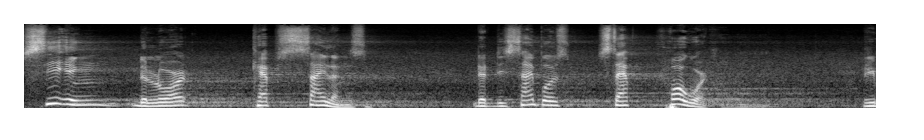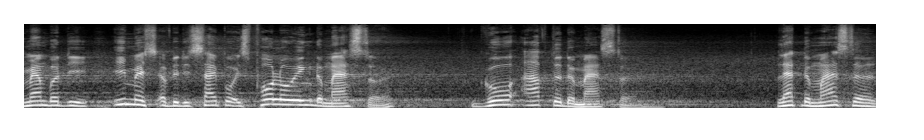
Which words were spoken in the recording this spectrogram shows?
Seeing the Lord kept silence, the disciples stepped forward. Remember, the image of the disciple is following the master. Go after the master. Let the master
